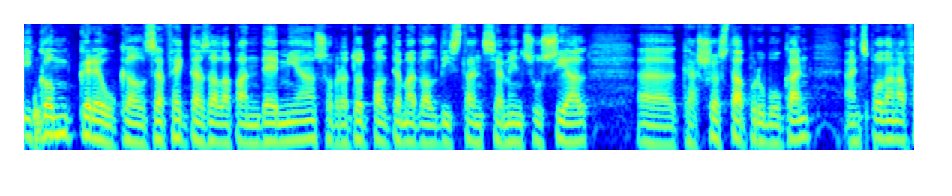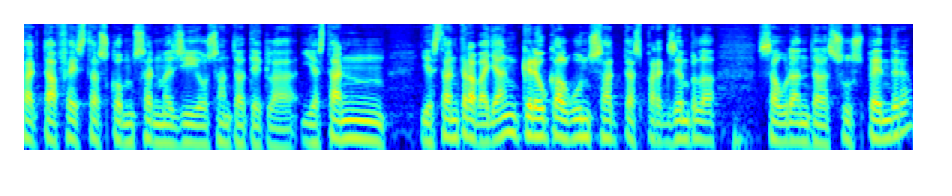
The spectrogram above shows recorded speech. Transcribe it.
I com creu que els efectes de la pandèmia, sobretot pel tema del distanciament social eh, que això està provocant, ens poden afectar festes com Sant Magí o Santa Tecla? I estan, i estan treballant? Creu que alguns actes, per exemple, s'hauran de suspendre?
